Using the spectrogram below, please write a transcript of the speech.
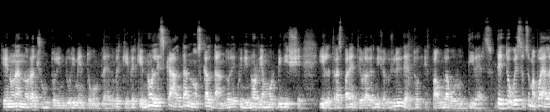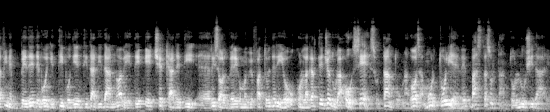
che non hanno raggiunto l'indurimento completo, perché? Perché non le scalda, non scaldandole, quindi non riammorbidisce il trasparente o la vernice a lucido di tetto e fa un lavoro diverso. Detto questo, insomma, poi alla fine vedete voi che tipo di entità di danno avete e cercate di eh, risolvere, come vi ho fatto vedere io, con la carteggiatura o se è soltanto una cosa molto lieve basta soltanto lucidare,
